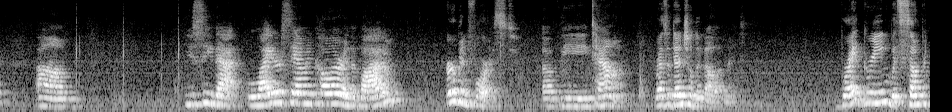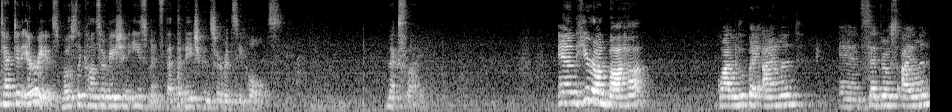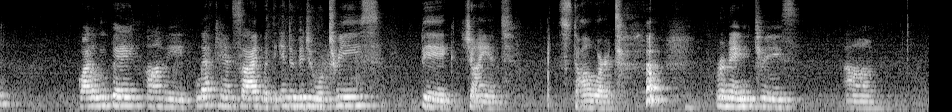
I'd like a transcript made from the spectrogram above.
um, you see that lighter salmon color in the bottom, urban forest of the town residential development. Bright green with some protected areas, mostly conservation easements that the Nature Conservancy holds. Next slide. And here on Baja, Guadalupe Island and Cedros Island, Guadalupe on the left-hand side with the individual trees, big, giant, stalwart remaining trees. Um,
